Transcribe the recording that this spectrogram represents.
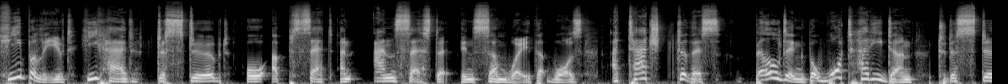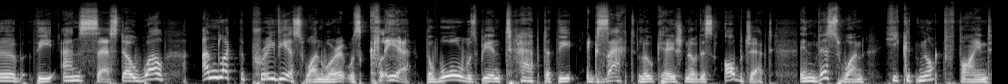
he believed he had disturbed or upset an ancestor in some way that was attached to this building. But what had he done to disturb the ancestor? Well, unlike the previous one where it was clear the wall was being tapped at the exact location of this object, in this one he could not find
